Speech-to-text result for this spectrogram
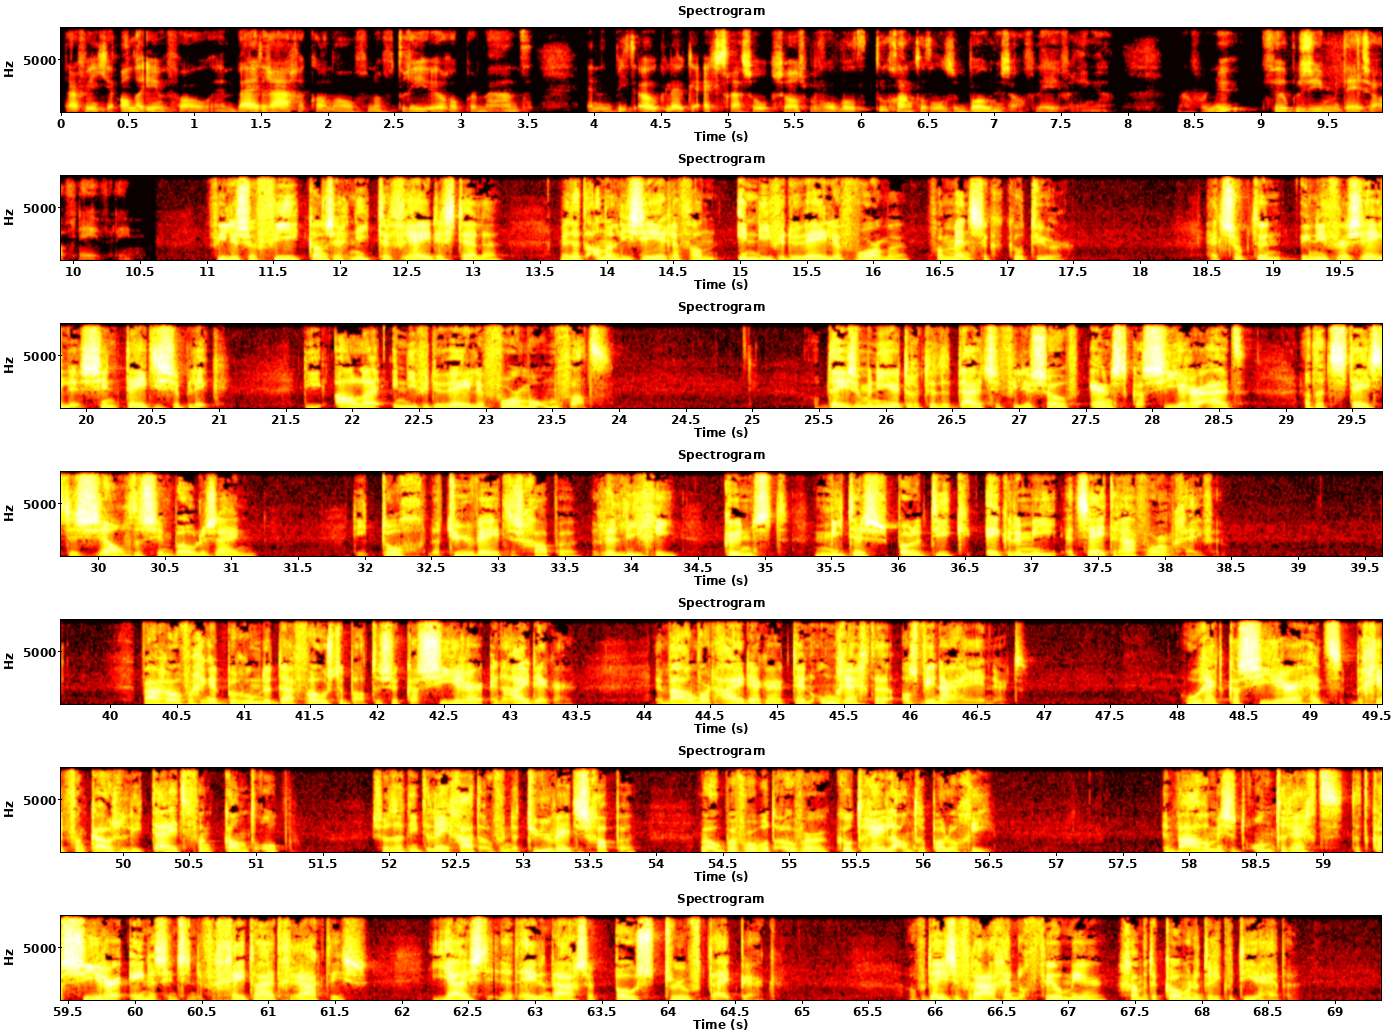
Daar vind je alle info en bijdragen kan al vanaf 3 euro per maand. En het biedt ook leuke extra's op, zoals bijvoorbeeld toegang tot onze bonusafleveringen. Maar voor nu, veel plezier met deze aflevering. Filosofie kan zich niet tevreden stellen met het analyseren van individuele vormen van menselijke cultuur. Het zoekt een universele, synthetische blik die alle individuele vormen omvat. Op deze manier drukte de Duitse filosoof Ernst Cassirer uit dat het steeds dezelfde symbolen zijn die toch natuurwetenschappen, religie, kunst, mythes, politiek, economie, etc. vormgeven. Waarover ging het beroemde Davos-debat tussen Cassirer en Heidegger? En waarom wordt Heidegger ten onrechte als winnaar herinnerd? Hoe rekt Cassirer het begrip van causaliteit van Kant op, zodat het niet alleen gaat over natuurwetenschappen, maar ook bijvoorbeeld over culturele antropologie? En waarom is het onterecht dat Cassirer enigszins in de vergetelheid geraakt is, juist in het hedendaagse post-truth tijdperk? Over deze vragen en nog veel meer gaan we de komende drie kwartier hebben.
